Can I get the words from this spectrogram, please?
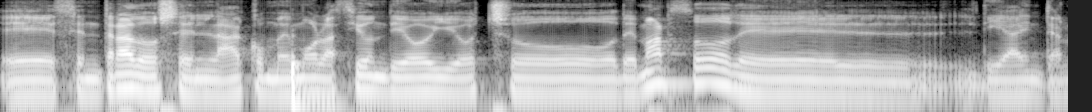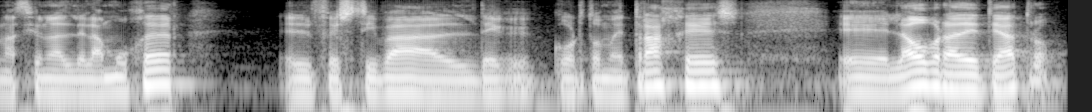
eh, centrados en la conmemoración de hoy, 8 de marzo, del Día Internacional de la Mujer, el Festival de Cortometrajes, eh, la obra de teatro.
